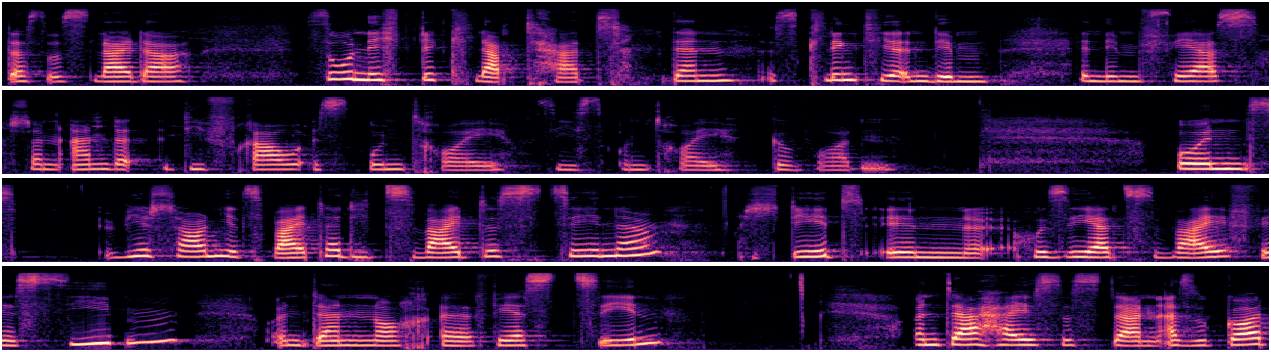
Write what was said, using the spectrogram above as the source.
dass es leider so nicht geklappt hat. Denn es klingt hier in dem, in dem Vers schon an, die Frau ist untreu, sie ist untreu geworden. Und wir schauen jetzt weiter. Die zweite Szene steht in Hosea 2, Vers 7 und dann noch äh, Vers 10. Und da heißt es dann, also Gott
